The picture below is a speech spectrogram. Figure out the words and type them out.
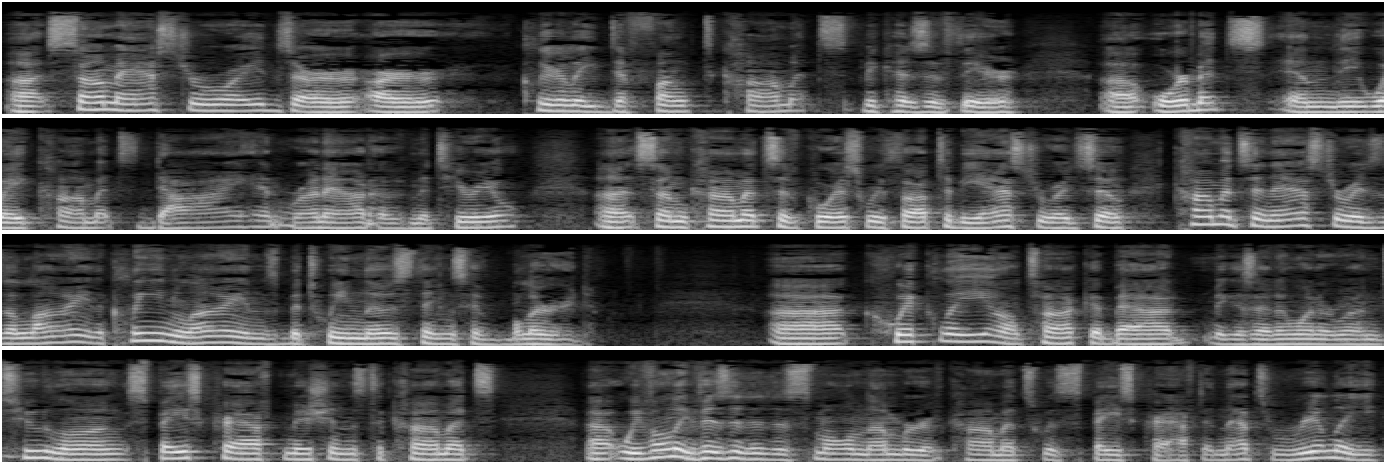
Uh, some asteroids are, are clearly defunct comets because of their uh, orbits and the way comets die and run out of material. Uh, some comets, of course, were thought to be asteroids. So comets and asteroids, the line, the clean lines between those things have blurred. Uh, quickly, I'll talk about, because I don't want to run too long, spacecraft missions to comets. Uh, we've only visited a small number of comets with spacecraft, and that's really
